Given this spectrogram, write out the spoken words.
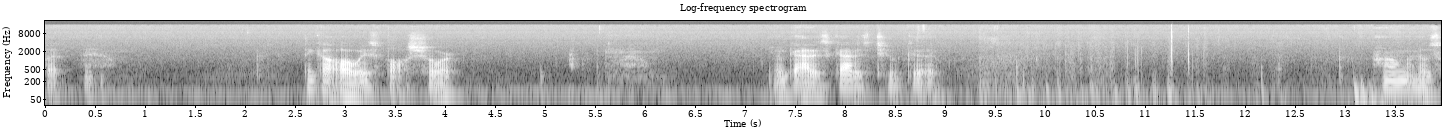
but I think I'll always fall short. God is God is too good. Um, it was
